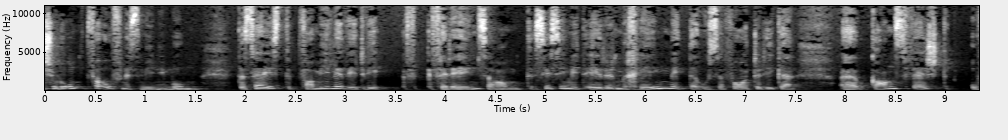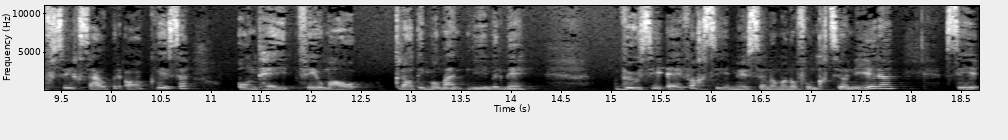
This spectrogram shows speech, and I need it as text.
schrumpfen auf ein Minimum. Das heißt, die Familie wird wie vereinsamt. Sie sind mit ihrem Kind, mit den Herausforderungen äh, ganz fest auf sich selber angewiesen und haben vielmal gerade im Moment niemand mehr. Weil sie einfach, sie müssen nur noch funktionieren. Sie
